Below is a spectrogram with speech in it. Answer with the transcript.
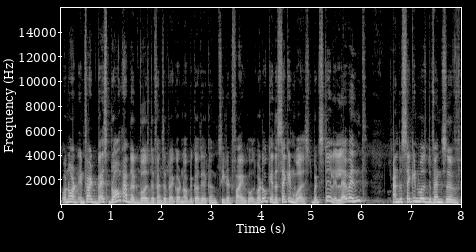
Or not. In fact, West Brom have the worst defensive record now because they conceded five goals. But okay, the second worst. But still, 11th and the second was defensive,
